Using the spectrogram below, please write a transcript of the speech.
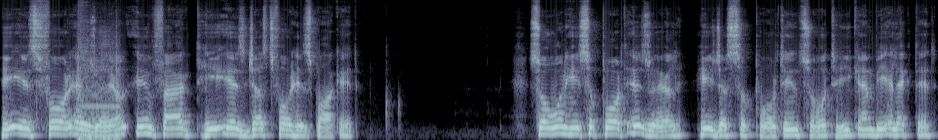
he is for Israel. In fact, he is just for his pocket. So when he support Israel, he just supporting so he can be elected.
